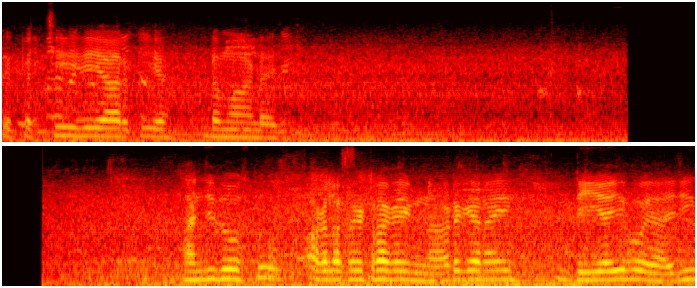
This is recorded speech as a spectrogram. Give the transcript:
ਤੇ 25000 ਰੁਪਇਆ ਡਿਮਾਂਡ ਹੈ ਜੀ। ਹਾਂਜੀ ਦੋਸਤੋ ਅਗਲਾ ਟਰੈਕਟਰ ਆ ਗਿਆ ਜੀ 911 ਜੀ ਡੀਆਈ ਹੋਇਆ ਹੈ ਜੀ।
